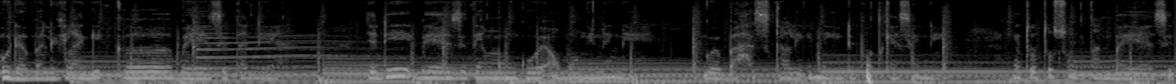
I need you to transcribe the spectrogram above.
Udah balik lagi ke Bayezid tadi ya. Jadi Bayezid yang mau gue omongin ini gue bahas kali ini di podcast ini. Itu tuh Sultan Bayezid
